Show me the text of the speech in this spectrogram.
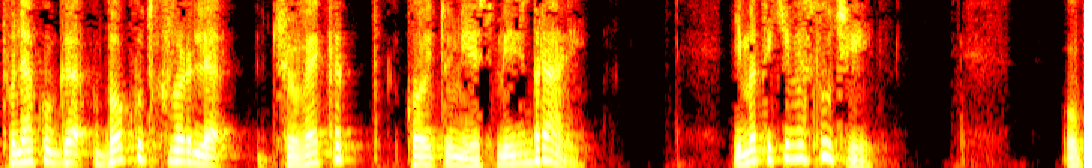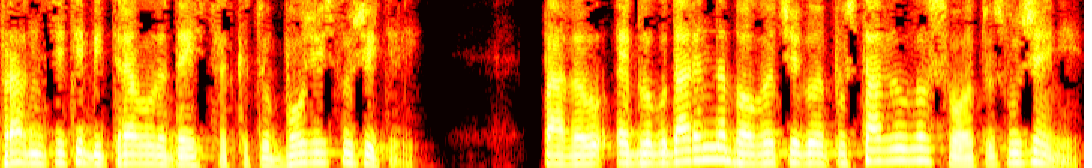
понякога Бог отхвърля човекът, който ние сме избрали. Има такива случаи. Управниците би трябвало да действат като Божии служители. Павел е благодарен на Бога, че го е поставил в своето служение.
